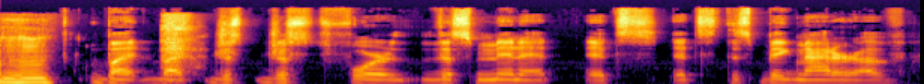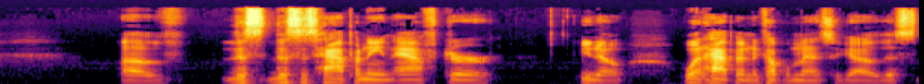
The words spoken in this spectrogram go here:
Mm-hmm. but but just just for this minute, it's it's this big matter of of this this is happening after you know what happened a couple minutes ago. This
